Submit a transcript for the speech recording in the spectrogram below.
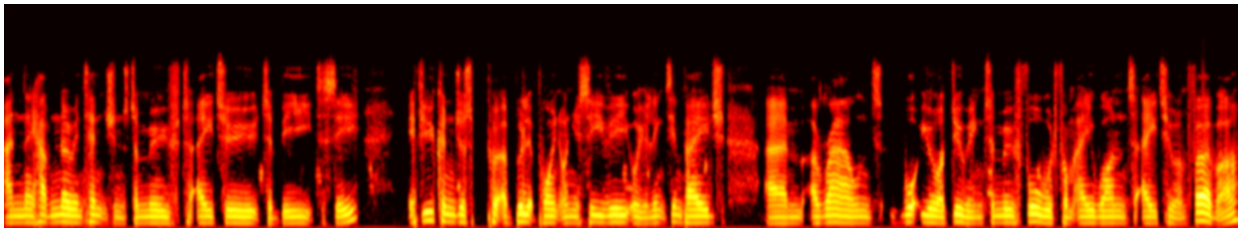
and they have no intentions to move to A2, to B, to C. If you can just put a bullet point on your CV or your LinkedIn page um, around what you are doing to move forward from A1 to A2 and further,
